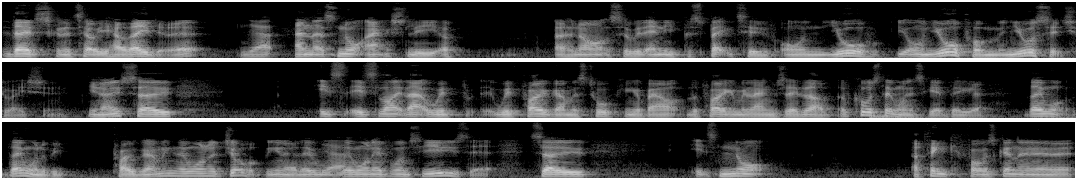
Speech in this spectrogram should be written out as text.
they're just going to tell you how they do it, Yeah. and that's not actually a an answer with any perspective on your on your problem and your situation you know? So it's it's like that with with programmers talking about the programming language they love. Of course they want it to get bigger. They want they want to be programming. They want a job you know? They Yeah. they want everyone to use it. So it's not i think if i was going to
